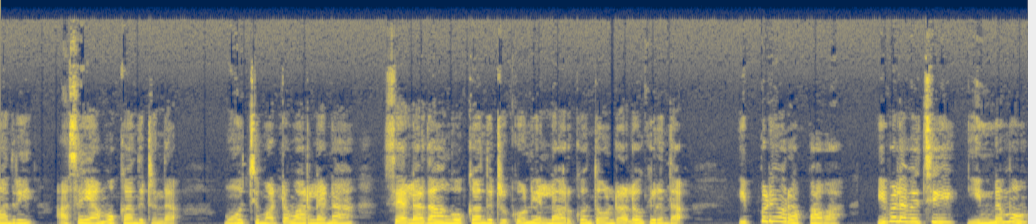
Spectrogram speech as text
மாதிரி அசையாமல் உட்காந்துட்டு இருந்தா. மூச்சு மட்டும் வரலன்னா சிலை தான் அங்கே உட்காந்துட்டு இருக்கோன்னு எல்லாருக்கும் தோன்ற அளவுக்கு இருந்தா. இப்படி ஒரு அப்பாவா? இவளை வச்சு இன்னமும்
